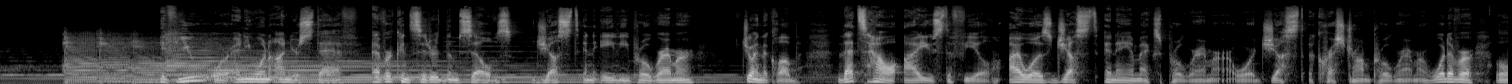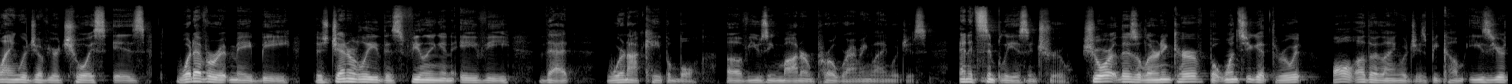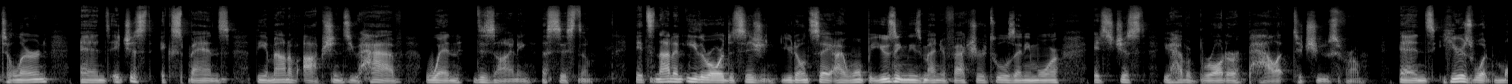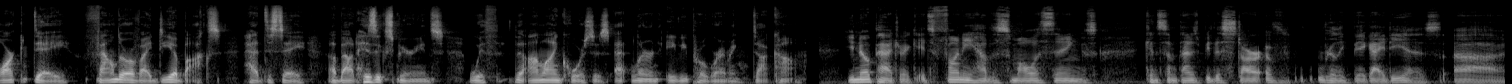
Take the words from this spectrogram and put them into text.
If you or anyone on your staff ever considered themselves just an AV programmer, join the club. That's how I used to feel. I was just an AMX programmer or just a Crestron programmer, whatever language of your choice is, whatever it may be. There's generally this feeling in AV that we're not capable of using modern programming languages. And it simply isn't true. Sure, there's a learning curve, but once you get through it, all other languages become easier to learn and it just expands the amount of options you have when designing a system. It's not an either or decision. You don't say, I won't be using these manufacturer tools anymore. It's just you have a broader palette to choose from. And here's what Mark Day, founder of IdeaBox, had to say about his experience with the online courses at learnavprogramming.com. You know, Patrick, it's funny how the smallest things can sometimes be the start of really big ideas. Uh,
